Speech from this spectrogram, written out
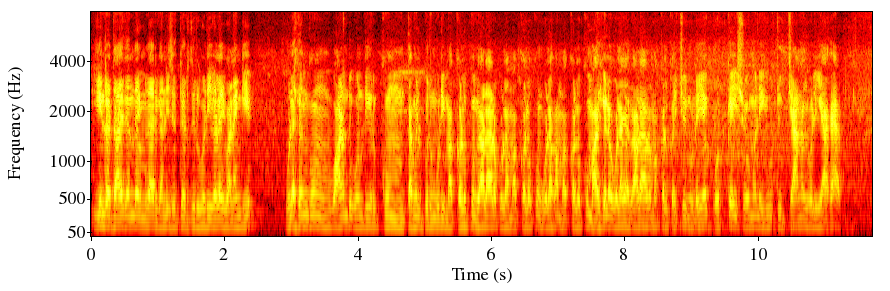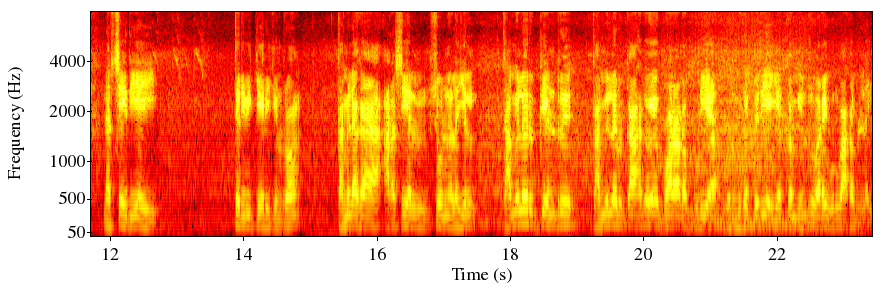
ஈன்ற தாய் தந்தை மிதார் கணிசித்தர் திருவடிகளை வணங்கி உலகெங்கும் வாழ்ந்து கொண்டிருக்கும் தமிழ் பெருங்குடி மக்களுக்கும் வேளாள மக்களுக்கும் உலக மக்களுக்கும் அகில உலக வேளாள மக்கள் கட்சியினுடைய கொற்கை சோமனி யூடியூப் சேனல் வழியாக நற்செய்தியை தெரிவிக்க இருக்கின்றோம். தமிழக அரசியல் சூழ்நிலையில் தமிழருக்கு என்று தமிழருக்காகவே போராடக்கூடிய ஒரு மிகப்பெரிய இயக்கம் இன்று வரை உருவாகவில்லை.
